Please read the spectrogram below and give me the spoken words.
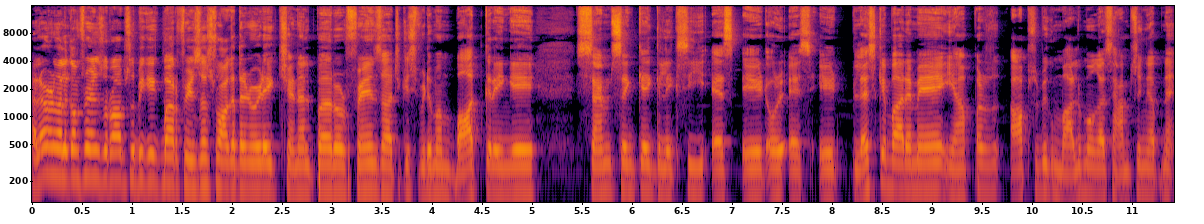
हेलो एंड वेलकम फ्रेंड्स और आप सभी के एक बार फिर से स्वागत है नोएडा एक चैनल पर। और फ्रेंड्स आज की इस वीडियो में हम बात करेंगे सैमसंग के गलेक्सी S8 और S8 प्लस के बारे में। यहाँ पर आप सभी को मालूम होगा सैमसंग ने अपने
